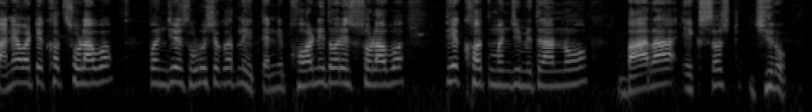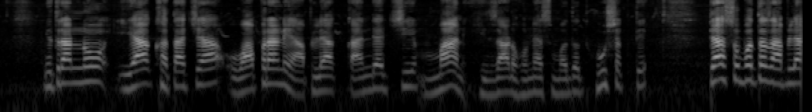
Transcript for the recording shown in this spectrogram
पाण्यावाटे खत सोडावं पण जे सोडू शकत नाही त्यांनी फवारणीद्वारे सोडावं. ते खत म्हणजे मित्रांनो बारा एकसष्ट झिरो. मित्रांनो या खताच्या वापराने आपल्या कांद्याची मान ही जाड होण्यास मदत होऊ शकते. त्यासोबतच आपल्या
